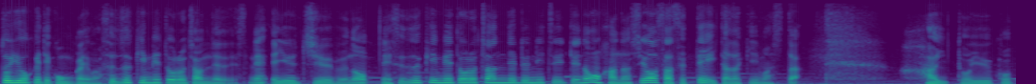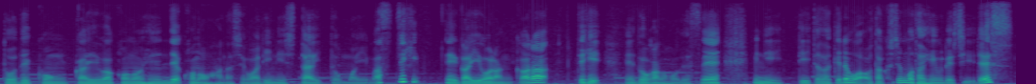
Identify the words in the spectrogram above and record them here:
というわけで今回は鈴木メトロチャンネルですね、YouTube の鈴木メトロチャンネルについてのお話をさせていただきました。はい、ということで今回はこの辺でこのお話終わりにしたいと思います。ぜひ、え概要欄からぜひ、え動画の方ですね、見に行っていただければ私も大変嬉しいです。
